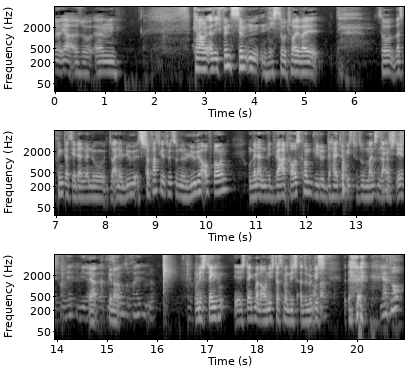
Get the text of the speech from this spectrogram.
Äh, ja, also, ähm, keine Ahnung, also ich finde Simpen nicht so toll, weil so, was bringt das dir denn, wenn du so eine Lüge, es ist schon fast wie, als würdest du eine Lüge aufbauen und wenn dann wer hart rauskommt, wie du halt wirklich zu so manchen Sachen stehst. Von hinten wieder. Ja, Das genau. kommt so von hinten wieder. Und ich denke, ich denke man auch nicht, dass man dich, also wirklich, Ja doch,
